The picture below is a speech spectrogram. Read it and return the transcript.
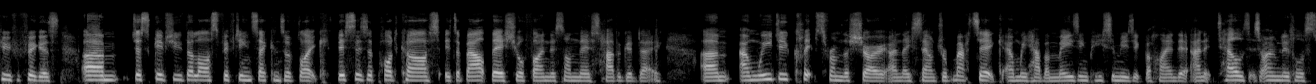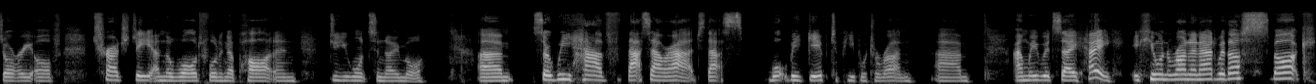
who figures, um, just gives you the last 15 seconds of like, this is a podcast, it's about this, you'll find this on this, have a good day. Um, and we do clips from the show and they sound dramatic and we have amazing piece of music behind it and it tells its own little story of tragedy and the world falling apart and do you want to know more? Um, so we have, that's our ad, that's what we give to people to run. Um, and we would say, hey, if you want to run an ad with us, Mark,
